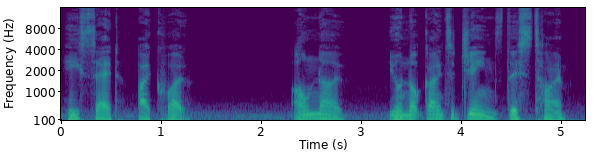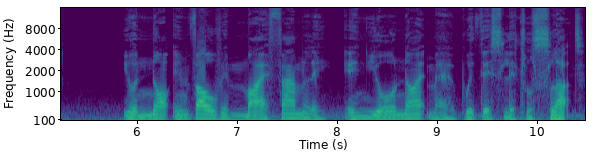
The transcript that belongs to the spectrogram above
he said, I quote, Oh no, you're not going to Jean's this time. You're not involving my family in your nightmare with this little slut.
